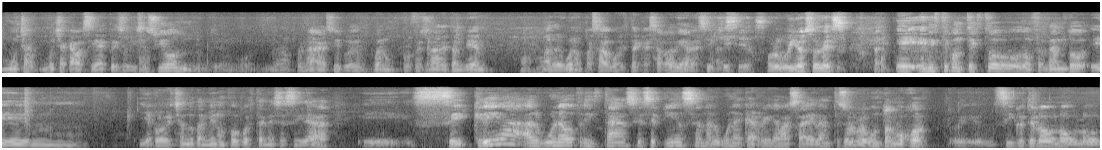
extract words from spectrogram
Mucha, mucha capacidad de especialización, no es por nada decir, pues, bueno, profesionales también, más de algunos han pasado por esta casa radial, así, que orgulloso de eso. Eh, en este contexto, don Fernando, eh, y aprovechando también un poco esta necesidad, eh, ¿Se crea alguna otra instancia? ¿Se piensa en alguna carrera más adelante? Se lo pregunto a lo mejor, eh, sí que usted lo, lo,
